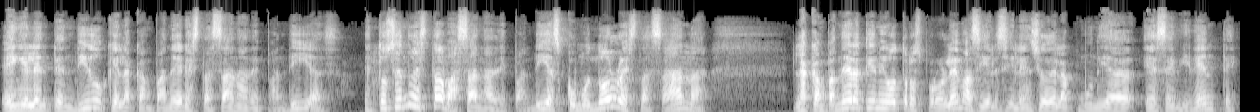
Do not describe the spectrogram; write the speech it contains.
en el entendido que la campanera está sana de pandillas. Entonces no estaba sana de pandillas, como no lo está sana. La campanera tiene otros problemas y el silencio de la comunidad es evidente.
